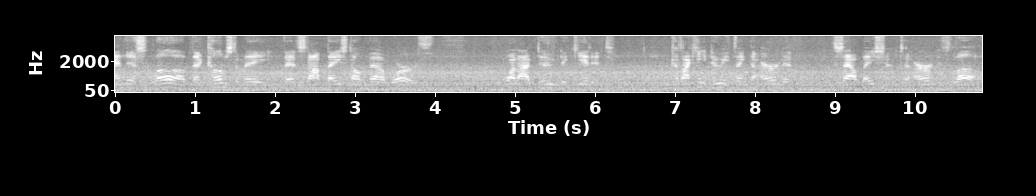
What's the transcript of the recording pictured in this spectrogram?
and this love that comes to me that's not based on my worth, what I do to get it, because I can't do anything to earn it, salvation, to earn His love.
